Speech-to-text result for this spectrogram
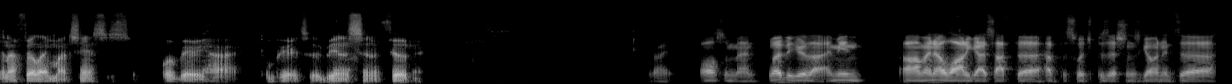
And I feel like my chances were very high compared to being a center fielder. Right. Awesome, man. Glad to hear that. I mean, um, I know a lot of guys have to have to switch positions going into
